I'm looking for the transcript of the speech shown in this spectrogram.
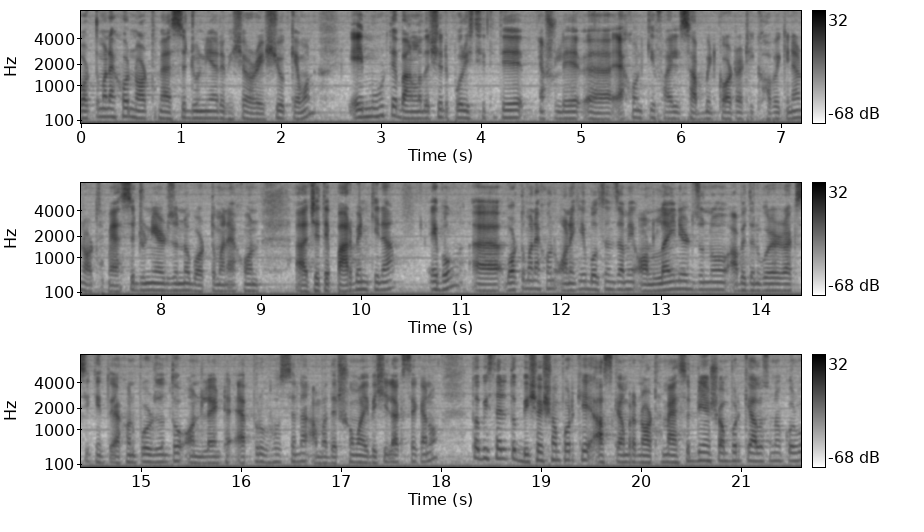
বর্তমানে এখন নর্থ ম্যাসিডোনিয়ার ভিসার রেশিও কেমন? এই মুহূর্তে বাংলাদেশের পরিস্থিতিতে আসলে এখন কি ফাইল সাবমিট করাটা ঠিক হবে কিনা? নর্থ ম্যাসিডোনিয়ার জন্য বর্তমানে এখন যেতে পারবেন কিনা? এবং বর্তমানে এখন অনেকেই বলছেন যে আমি অনলাইনের জন্য আবেদন করে রাখছি, কিন্তু এখন পর্যন্ত অনলাইনটা অ্যাপ্রুভ হচ্ছে না। আমাদের সময় বেশি লাগছে কেন? তো বিস্তারিত বিষয় সম্পর্কে আজকে আমরা নর্থ ম্যাসিডোনিয়া সম্পর্কে আলোচনা করব।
